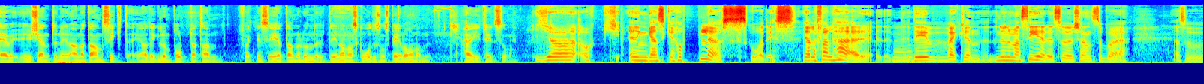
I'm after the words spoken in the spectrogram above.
eh, är ju känt under ett annat ansikte. Jag hade glömt bort att han faktiskt ser helt annorlunda ut. Det är en annan skådespelare som spelar honom här i tredje säsongen. Ja och en ganska hopplös skådis. I alla fall här. Mm. Det, det är verkligen, nu när man ser det så känns det bara Alltså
